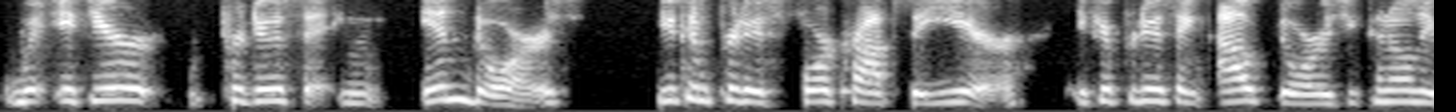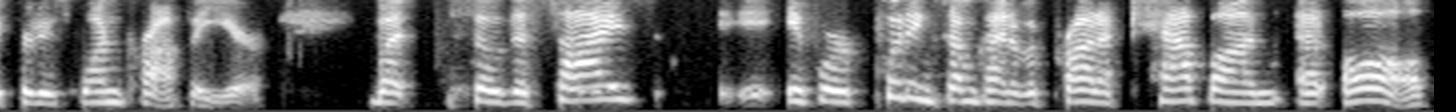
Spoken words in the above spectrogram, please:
if you're producing indoors, you can produce four crops a year. If you're producing outdoors, you can only produce one crop a year. But so the size, if we're putting some kind of a product cap on at all,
